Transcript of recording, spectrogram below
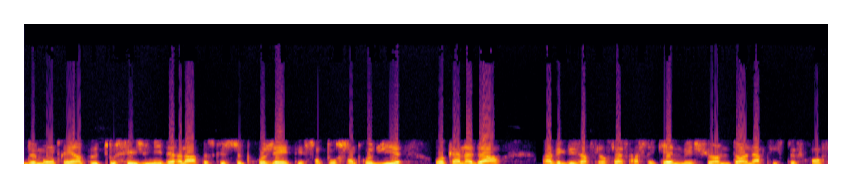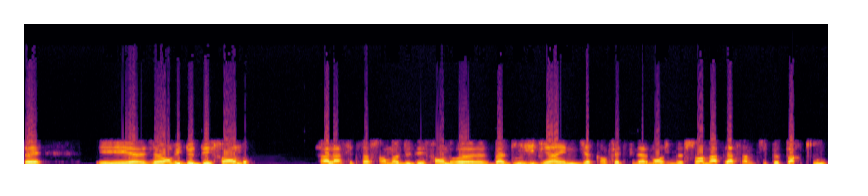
de montrer un peu tous ces univers-là, parce que ce projet a été 100% produit euh, au Canada, avec des influences africaines, mais je suis en même temps un artiste français. Et euh, j'avais envie de défendre, voilà, cette façon moi de défendre bah, d'où je viens et de dire qu'en fait, finalement, je me sens à ma place un petit peu partout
